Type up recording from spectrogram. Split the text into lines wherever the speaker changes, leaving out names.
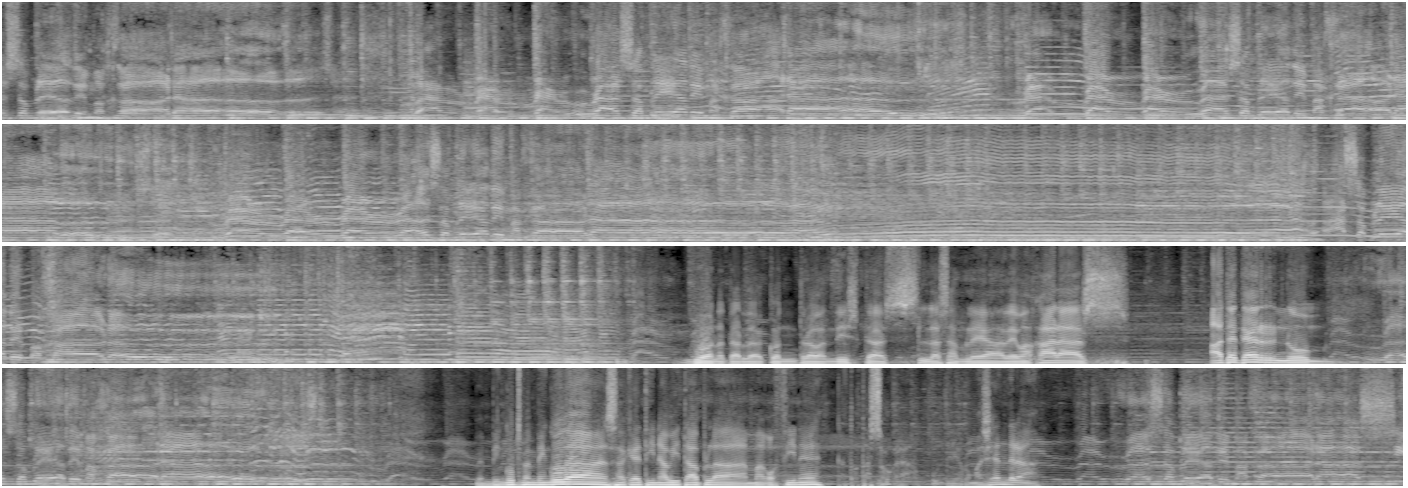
Asamblea de Majaras. Asamblea de Majaras. Asamblea de Majaras. Asamblea de Majaras. Asamblea de majaras.
Bona tarda, contrabandistes, l'assemblea de Majares, ad eternum.
Asamblea de majaras.
Benvinguts, benvingudes a aquest inevitable magocine que tot a sobre, un dia com a gendre.
Asamblea de majaras. sí,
